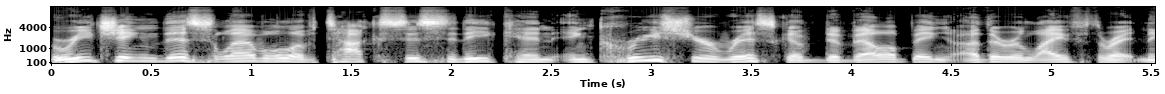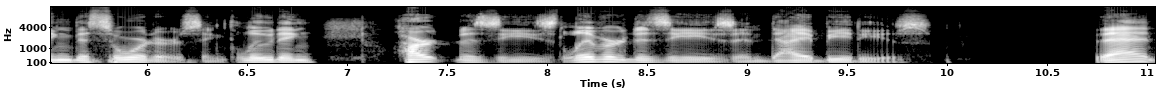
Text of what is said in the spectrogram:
Reaching this level of toxicity can increase your risk of developing other life threatening disorders, including heart disease, liver disease, and diabetes. That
